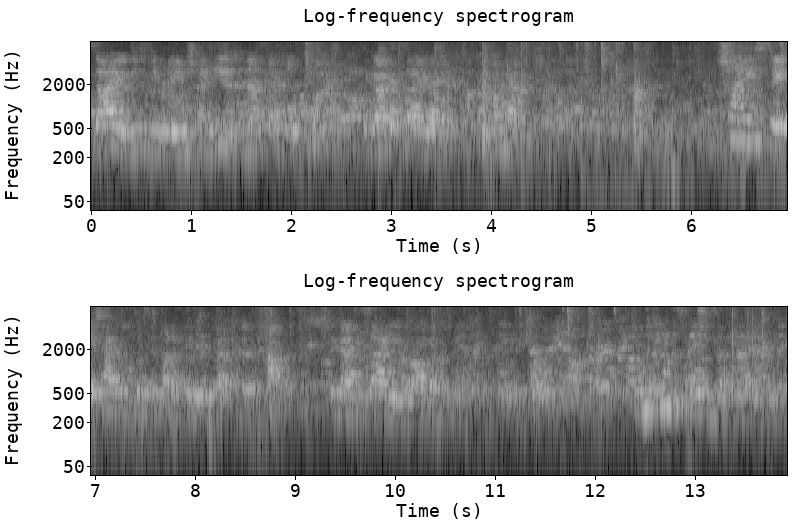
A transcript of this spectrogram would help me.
Zayu means liberty in Chinese, and that's the whole point. The guy at Zayu have a comeback. Chinese state attack Google because they thought it a threat to their power. The guys at Zayu are all about commanding the state. From the conversations I've had with them, they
